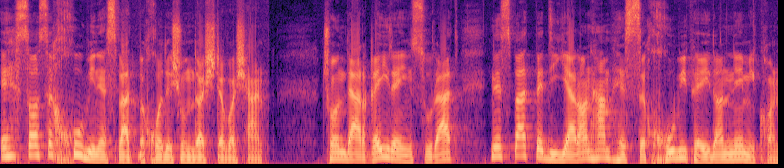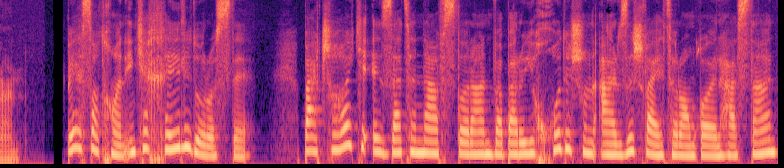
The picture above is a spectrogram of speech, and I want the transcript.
احساس خوبی نسبت به خودشون داشته باشن چون در غیر این صورت نسبت به دیگران هم حس خوبی پیدا نمی کنن. بهساد خان این که خیلی درسته. بچه هایی که عزت نفس دارن و برای خودشون ارزش و احترام قائل هستن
